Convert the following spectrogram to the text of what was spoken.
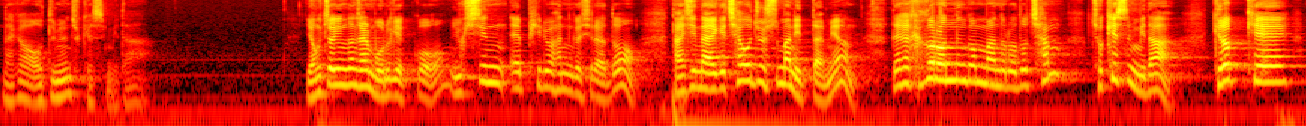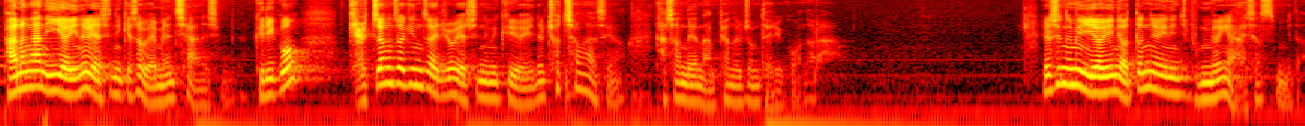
내가 얻으면 좋겠습니다. 영적인 건 잘 모르겠고 육신에 필요한 것이라도 당신 나에게 채워줄 수만 있다면 내가 그걸 얻는 것만으로도 참 좋겠습니다. 그렇게 반응한 이 여인을 예수님께서 외면치 않으십니다. 그리고 결정적인 자리로 예수님이 그 여인을 초청하세요. 가서 내 남편을 좀 데리고 오너라. 예수님이 이 여인이 어떤 여인인지 분명히 아셨습니다.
